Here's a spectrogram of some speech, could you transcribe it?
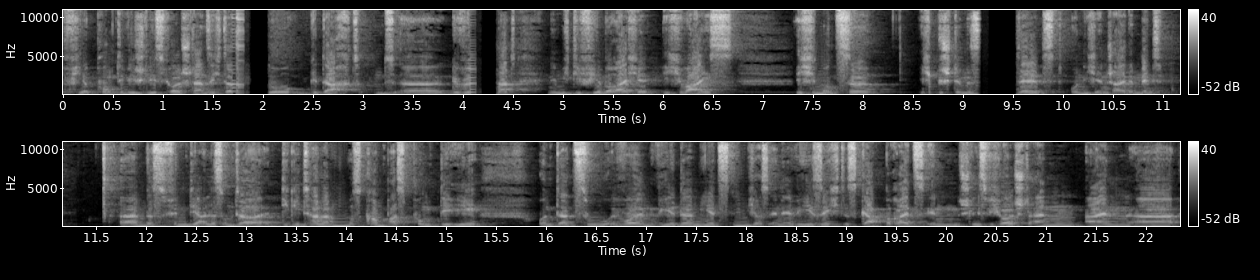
vier Punkte, wie Schleswig-Holstein sich das so gedacht und äh, gewünscht hat, nämlich die vier Bereiche ich weiß, ich nutze, ich bestimme selbst und ich entscheide mit. Ähm, das findet ihr alles unter digitaler-kompass.de. Und dazu wollen wir dann jetzt, nämlich aus NRW-Sicht, es gab bereits in Schleswig-Holstein ein, äh,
